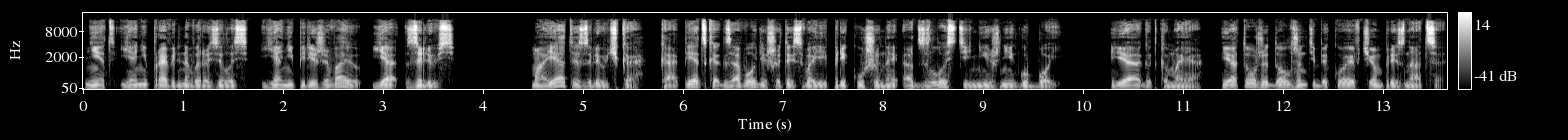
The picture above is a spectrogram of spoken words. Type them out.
«Нет, я неправильно выразилась. Я не переживаю, я злюсь». «Моя ты злючка. Капец, как заводишь этой своей прикушенной от злости нижней губой. Ягодка моя, я тоже должен тебе кое в чем признаться.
